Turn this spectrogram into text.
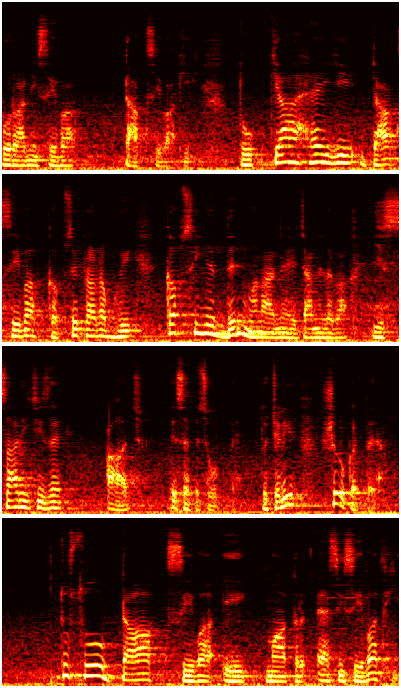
पुरानी सेवा डाक सेवा की। तो क्या है ये डाक सेवा? कब से प्रारंभ हुई? कब से ये दिन मनाने जाने लगा? ये सारी चीज़ें आज इस एपिसोड में। तो चलिए शुरू करते हैं। दोस्तों, डाक सेवा एकमात्र ऐसी सेवा थी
